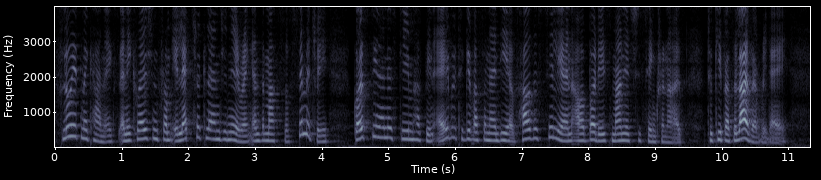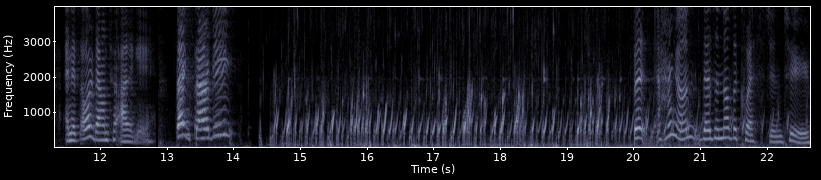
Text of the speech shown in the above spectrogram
fluid mechanics, an equation from electrical engineering, and the maths of symmetry, Goldstein and his team have been able to give us an idea of how the cilia in our bodies manage to synchronize to keep us alive every day. And it's all down to algae. Thanks, algae! But hang on, there's another question too.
